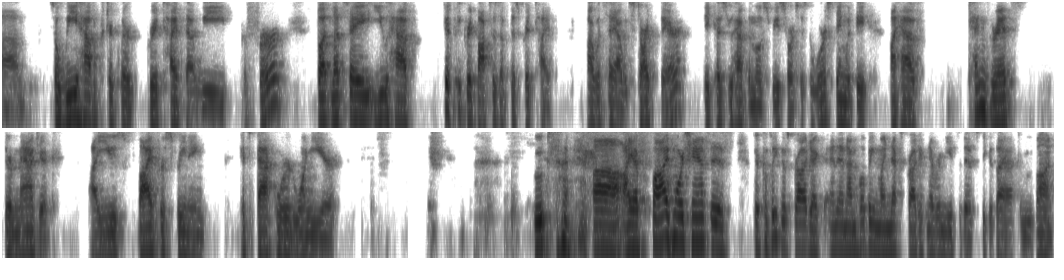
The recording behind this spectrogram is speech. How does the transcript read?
Um, so we have a particular grid type that we prefer, but let's say you have 50 grid boxes of this grid type. I would say I would start there because you have the most resources. The worst thing would be I have 10 grids, they're magic. I use five for screening, it's backward one year oops, uh, I have five more chances to complete this project. And then I'm hoping my next project never needs this because I have to move on.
